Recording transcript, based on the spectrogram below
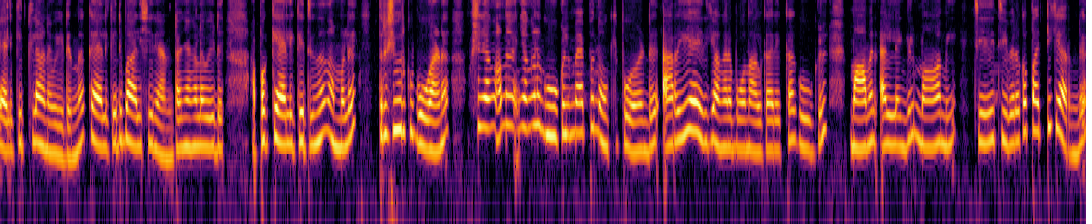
കാലിക്കറ്റിലാണ് വീട് ഇന്ന് കാലിക്കറ്റ് ബാലുശ്ശേരിയാണ് കേട്ടോ ഞങ്ങളുടെ വീട്. അപ്പോൾ കാലിക്കറ്റിൽ നിന്ന് നമ്മൾ തൃശ്ശൂർക്ക് പോവുകയാണ് പക്ഷെ ഞങ്ങൾ ഞങ്ങൾ ഗൂഗിൾ മാപ്പ് നോക്കി പോകേണ്ട അറിയായിരിക്കും അങ്ങനെ പോകുന്ന ആൾക്കാരൊക്കെ ഗൂഗിൾ മാമൻ അല്ലെങ്കിൽ മാമി ചേച്ചി ഇവരൊക്കെ പറ്റിക്കാറുണ്ട്.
